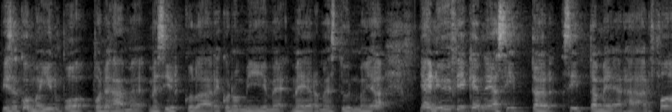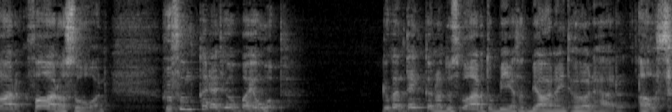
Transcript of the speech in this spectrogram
Vi ska komma in på, på det här med, med cirkulär ekonomi med, med er om en stund, men jag, jag är nyfiken när jag sitter, sitter med er här, far, far och son. Hur funkar det att jobba ihop? Du kan tänka dig att du svarar Tobias att Bjarne inte hör det här alls.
